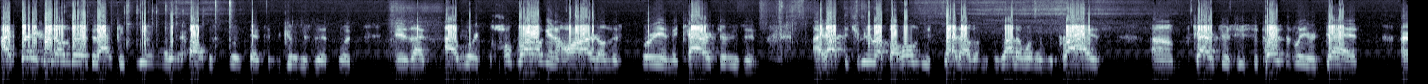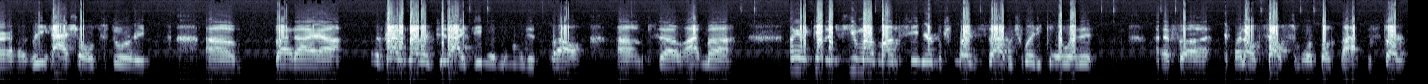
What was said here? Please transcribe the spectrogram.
I frankly don't know that I could do another Elvis book that's as good as this one. Is I I worked long and hard on the story and the characters, and I'd have to dream up a whole new set of them because I don't want to reprise um, characters who supposedly are dead or uh, rehash old stories. Um, but I uh, I've got another good idea in mind as well. Um, so I'm uh, I'm going to give it a few more months here before I decide which way to go with it. If uh, if I don't sell some more books, I have to start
